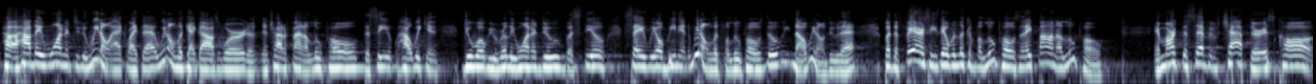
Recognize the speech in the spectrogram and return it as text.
how, how they wanted to do. We don't act like that. We don't look at God's word and, and try to find a loophole to see how we can do what we really want to do, but still say we're obedient. We don't look for loopholes, do we? No, we don't do that. But the Pharisees, they were looking for loopholes and they found a loophole. In Mark the seventh chapter, it's called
